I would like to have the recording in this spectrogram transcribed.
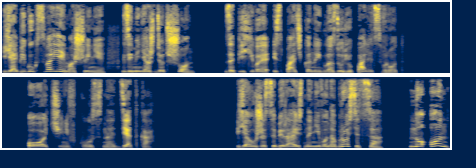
Я бегу к своей машине, где меня ждет Шон, запихивая испачканный глазурью палец в рот. Очень вкусно, детка. Я уже собираюсь на него наброситься, но он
